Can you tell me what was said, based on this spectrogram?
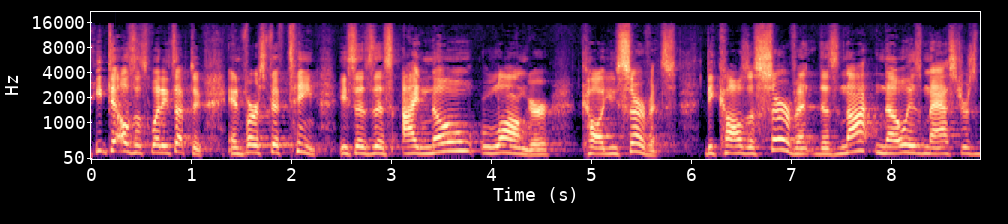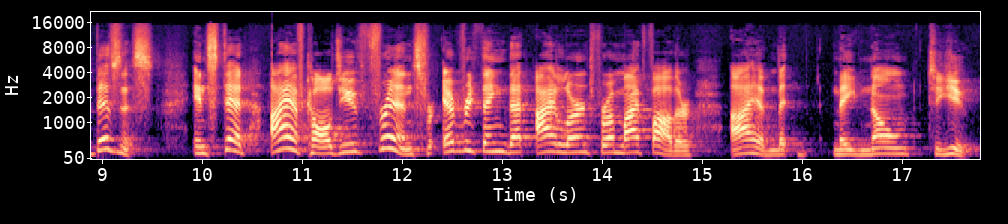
He tells us what he's up to. In verse 15, he says this I no longer call you servants because a servant does not know his master's business. Instead, I have called you friends for everything that I learned from my father, I have made known to you.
